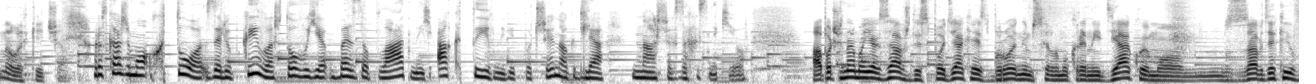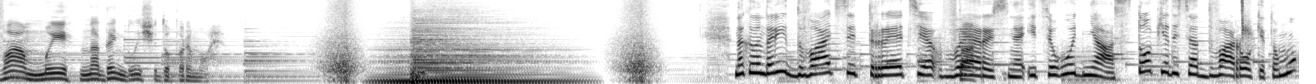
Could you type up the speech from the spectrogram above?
нелегкий час. Розкажемо, хто залюбки влаштовує безоплатний активний відпочинок для наших захисників. А почнемо, як завжди, з подяки Збройним силам України. Дякуємо. Завдяки вам ми на день ближче до перемоги. На календарі 23 вересня, і цього дня 152 роки тому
